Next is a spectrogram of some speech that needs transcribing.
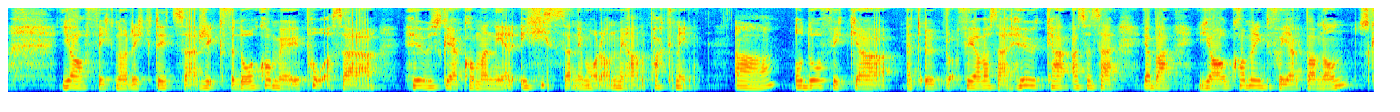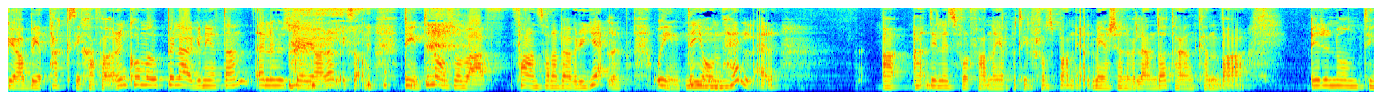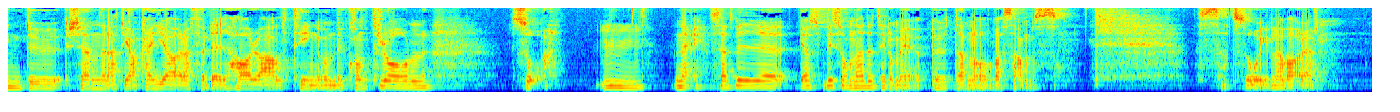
Jag fick någon riktigt så här ryck för då kom jag ju på så här hur ska jag komma ner i hissen imorgon med all packning? Ja. Och då fick jag ett utbrott. För jag var så här, hur kan, alltså så här, jag bara, jag kommer inte få hjälp av någon. Ska jag be taxichauffören komma upp i lägenheten? Eller hur ska jag göra liksom? Det är inte någon som bara, fan Sanna behöver du hjälp? Och inte John heller. Ja, det är lite svårt för honom att hjälpa till från Spanien. Men jag känner väl ändå att han kan bara, är det någonting du känner att jag kan göra för dig? Har du allting under kontroll? Så. Nej, så att vi, jag, vi somnade till och med utan att vara sams. Så att så illa var det.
